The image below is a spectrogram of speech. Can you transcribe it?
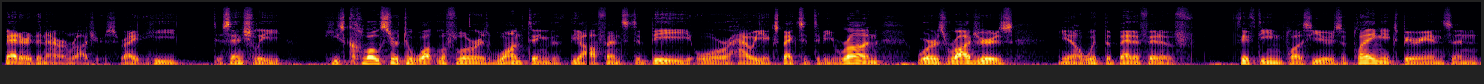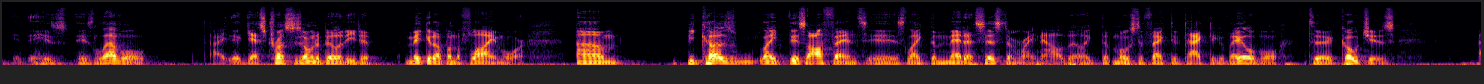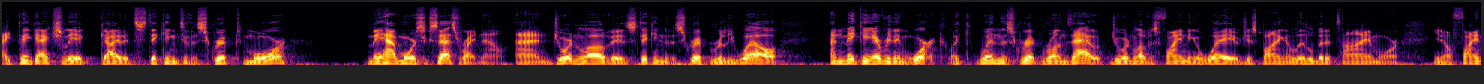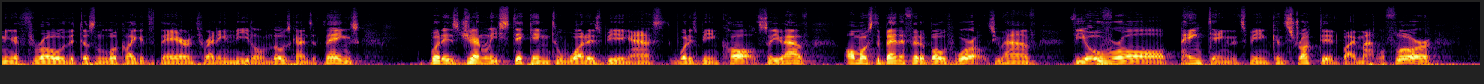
better than Aaron Rodgers, right? He essentially he's closer to what LaFleur is wanting the, the offense to be or how he expects it to be run, whereas Rodgers, you know, with the benefit of 15 plus years of playing experience and his his level, I, guess trusts his own ability to make it up on the fly more. Um, because like this offense is like the meta system right now, the, like the most effective tactic available to coaches. I think actually a guy that's sticking to the script more may have more success right now. And Jordan Love is sticking to the script really well and making everything work. Like when the script runs out, Jordan Love is finding a way of just buying a little bit of time or, you know, finding a throw that doesn't look like it's there and threading a needle and those kinds of things, but is generally sticking to what is being asked, what is being called. So you have almost the benefit of both worlds. You have the overall painting that's being constructed by Matt LaFleur,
